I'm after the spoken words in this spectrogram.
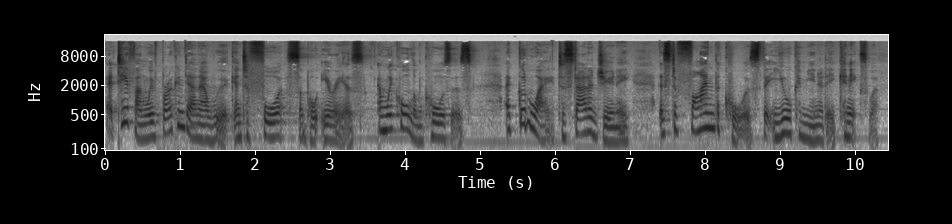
At Tearfund, we've broken down our work into four simple areas, and we call them causes. A good way to start a journey is to find the cause that your community connects with.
